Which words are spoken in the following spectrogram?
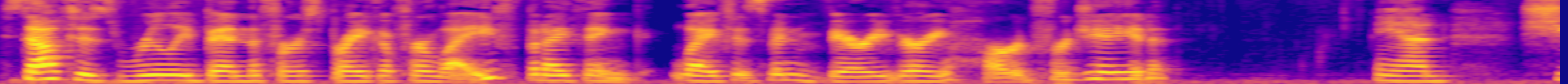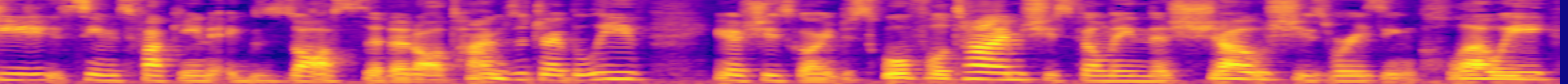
stuff has really been the first break of her life. But I think life has been very, very hard for Jade. And she seems fucking exhausted at all times, which I believe. You know, she's going to school full time, she's filming this show, she's raising Chloe.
